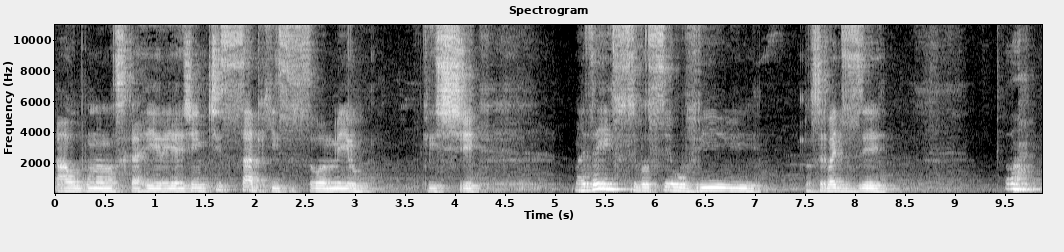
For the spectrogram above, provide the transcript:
álbum na nossa carreira, e a gente sabe que isso soa meio clichê. Mas é isso, se você ouvir, você vai dizer: "Ah,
